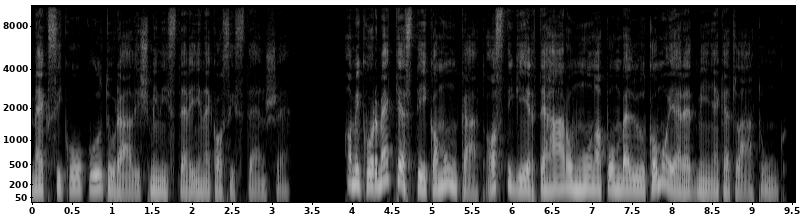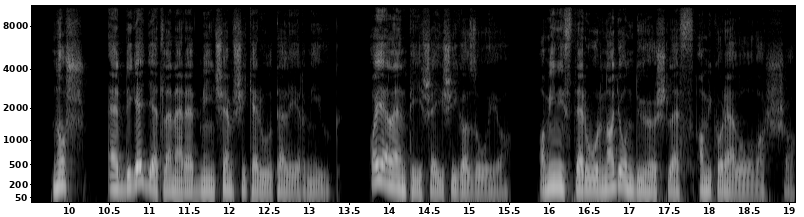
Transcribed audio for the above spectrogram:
Mexikó kulturális miniszterének asszisztense. Amikor megkezdték a munkát, azt ígérte három hónapon belül komoly eredményeket látunk. Nos, eddig egyetlen eredményt sem sikerült elérniük. A jelentése is igazolja. A miniszter úr nagyon dühös lesz, amikor elolvassa.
